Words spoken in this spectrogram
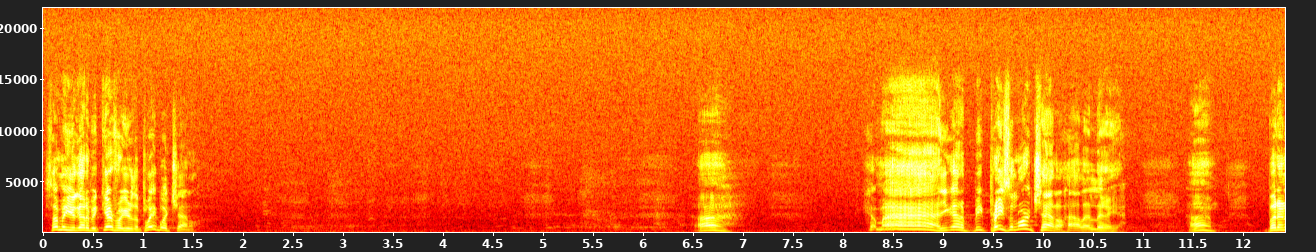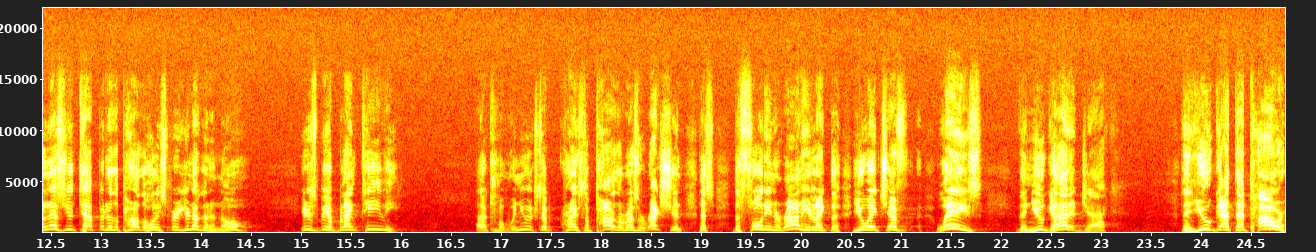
Some of you got to be careful. You're the Playboy channel. Uh, come on. You got to be Praise the Lord channel. Hallelujah. Uh, but unless you tap into the power of the Holy Spirit, you're not going to know. You just be a blank TV. Uh, when you accept Christ, the power of the resurrection that's the floating around here like the UHF waves, then you got it, Jack then you got that power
